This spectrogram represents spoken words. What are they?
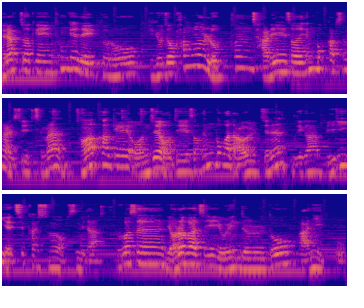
대략적인 통계 데이터로 비교적 확률 높은 자리에서의 횡보값은 알 수 있지만 정확하게 언제 어디에서 횡보가 나올지는 우리가 미리 예측할 수는 없습니다. 그것은 여러 가지 요인들도 많이 있고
